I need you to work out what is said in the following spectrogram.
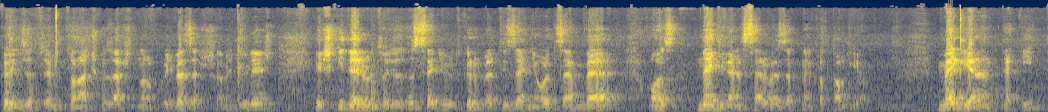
környezetvédelmi tanácskozásnak, hogy vezessem egy ülést, és kiderült, hogy az összegyűlt kb. 18 ember az 40 szervezetnek a tagja. Megjelentek itt,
